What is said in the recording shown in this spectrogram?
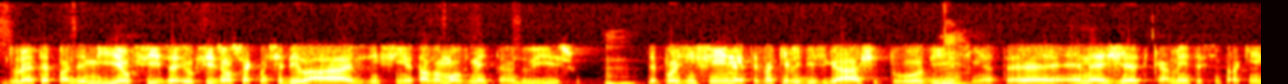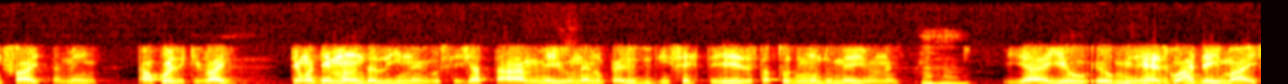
durante a pandemia, eu fiz, eu fiz uma sequência de lives, enfim, eu estava movimentando isso. Uhum. Depois, enfim, né, teve aquele desgaste todo e, uhum. assim, até energeticamente, assim, para quem faz também. É uma coisa que vai ter uma demanda ali, né? Você já está meio, né, num período de incerteza, está todo mundo meio, né? Uhum. E aí eu, eu me resguardei mais.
